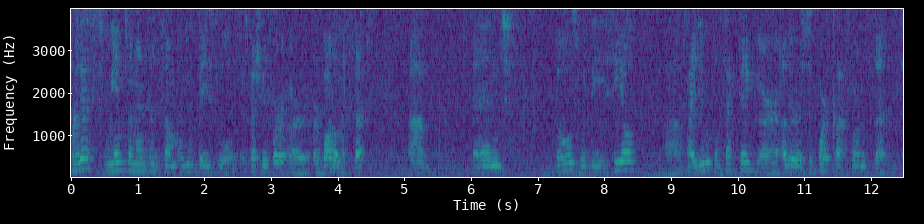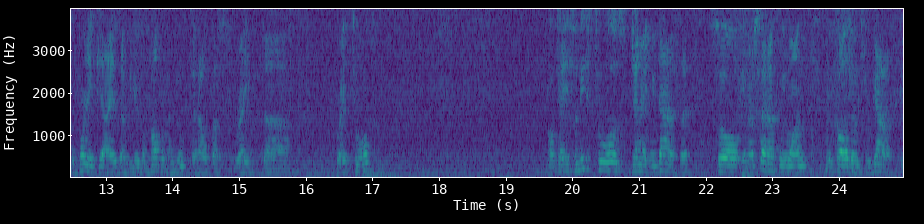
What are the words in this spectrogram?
for this, we implemented some Hadoop-based tools, especially for our, our bottleneck steps. Um, and those would be Seal, uh, and SeqPig are other support platforms that support APIs that we use on top of Hadoop to help us write, uh, write tools. Okay, so these tools generate new data sets. So in our setup, we want to call them through Galaxy.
